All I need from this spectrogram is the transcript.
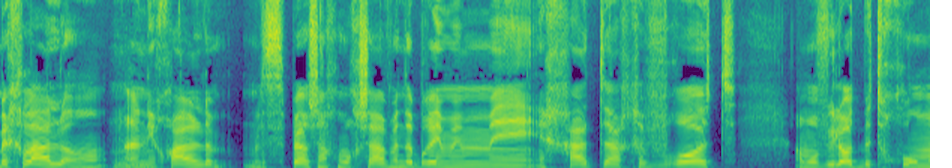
בכלל לא. Mm-hmm. אני יכולה לספר שאנחנו עכשיו מדברים עם אחת החברות המובילות בתחום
